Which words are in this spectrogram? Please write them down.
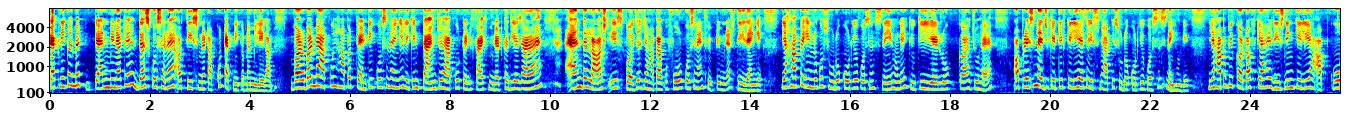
टेक्निकल में टेन मिनट है, दस क्वेश्चन है और तीस मिनट आपको टेक्निकल में मिलेगा। वर्बल में आपको यहाँ पर ट्वेंटी क्वेश्चन रहेंगे, लेकिन टाइम जो है आपको ट्वेंटी फाइव मिनट का दिया जा रहा है। And the last is puzzle जहाँ पे आपको four question and fifty minutes दिए जाएँगे। यहाँ पे इन लोगों को सूडो कोड के क्वेश्चन नहीं होंगे, क्योंकि ये लोग का जो है ऑपरेशनल एजुकेटिव के लिए है तो इसमें आपके सूडो कोड के क्वेश्चंस नहीं होंगे। यहाँ पर भी कट ऑफ़ क्या है? रीजनिंग के लिए आपको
